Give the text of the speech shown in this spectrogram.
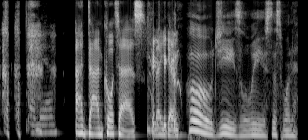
Oh man. And Dan Cortez. There you go. Oh geez, Louise, this one.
